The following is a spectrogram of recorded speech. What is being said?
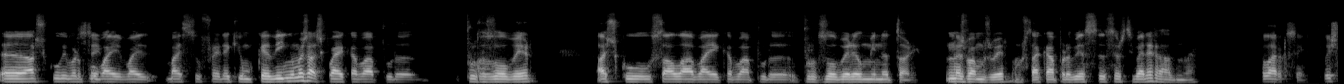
Eh, acho que o Liverpool vai, vai, vai sofrer aqui um bocadinho, mas acho que vai acabar por, eh, por resolver. Acho que o Salah vai acabar por, eh, por resolver a eliminatória. Mas vamos ver, vamos estar cá para ver se, se eu estiver errado, não é? Claro que sim. Luís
